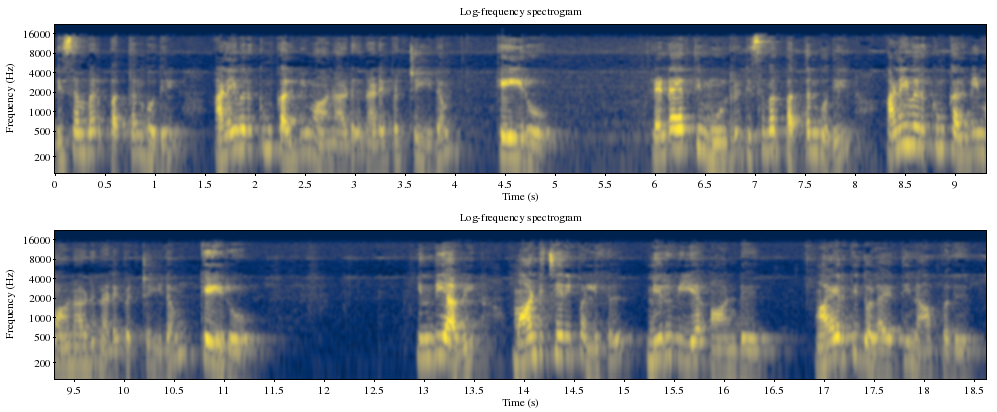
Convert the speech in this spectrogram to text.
டிசம்பர் பத்தொன்பதில் அனைவருக்கும் கல்வி மாநாடு நடைபெற்ற இடம் கெய்ரோ. ரெண்டாயிரத்தி மூன்று டிசம்பர் பத்தொன்பதில் அனைவருக்கும் கல்வி மாநாடு நடைபெற்ற இடம் கெய்ரோ. இந்தியாவில் மாண்டிச்சேரி பள்ளிகள் நிறுவிய ஆண்டு. ஆயிரத்தி தொள்ளாயிரத்தி நாற்பது.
